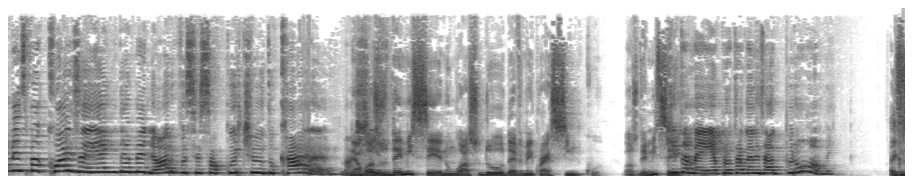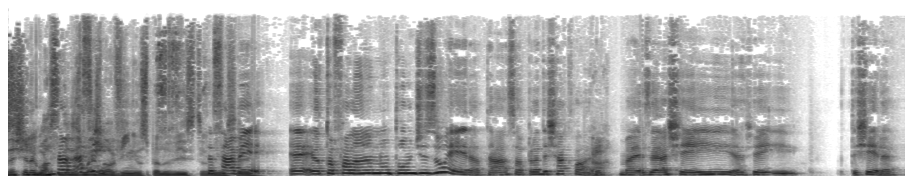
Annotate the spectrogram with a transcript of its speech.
a mesma coisa e ainda é melhor, você só curte o do cara. Machista. Não, eu gosto do DMC, não gosto do Devil May Cry 5. Gosto do DMC. Que também é protagonizado por um homem. É que o Teixeira gosta Então, deles mais assim, novinhos, pelo visto. Você sabe, é, eu tô falando num tom de zoeira, tá? Só pra deixar claro. Tá. Mas eu achei. achei. Teixeira.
